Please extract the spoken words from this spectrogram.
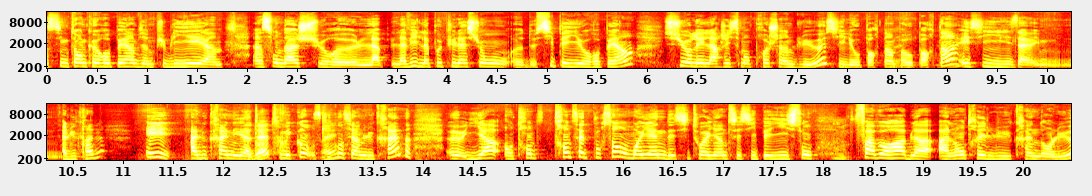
think tank européen vient de publier un, sondage sur l'avis de la population de six pays européens sur les l'élargissement prochain de l'UE, s'il est opportun, pas opportun, et s'ils... À l'Ukraine et à l'Ukraine et à d'autres. Mais quand, ce qui concerne l'Ukraine, euh, il y a en 30, 37% en moyenne des citoyens de ces six pays sont mm. favorables à, l'entrée de l'Ukraine dans l'UE.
